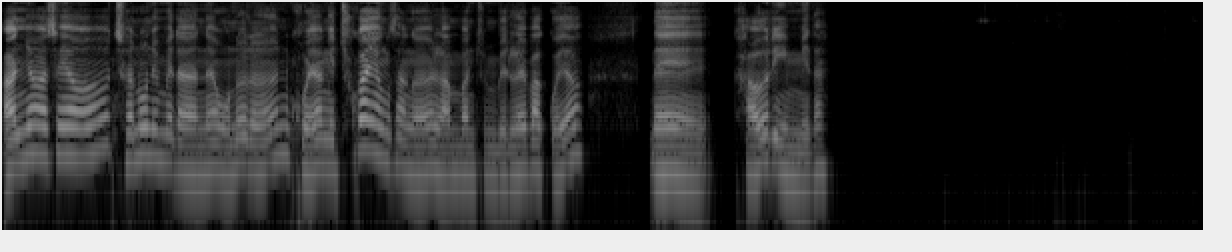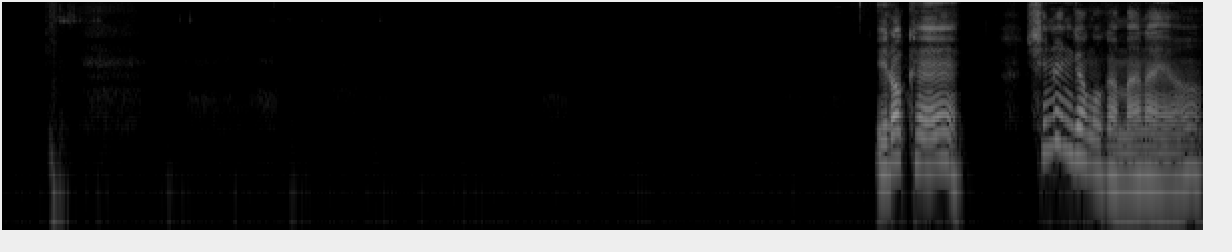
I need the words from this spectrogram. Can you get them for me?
안녕하세요. 전원입니다. 네, 오늘은 고양이 추가 영상을 한번 준비를 해봤고요. 네, 가을이입니다. 이렇게 쉬는 경우가 많아요.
